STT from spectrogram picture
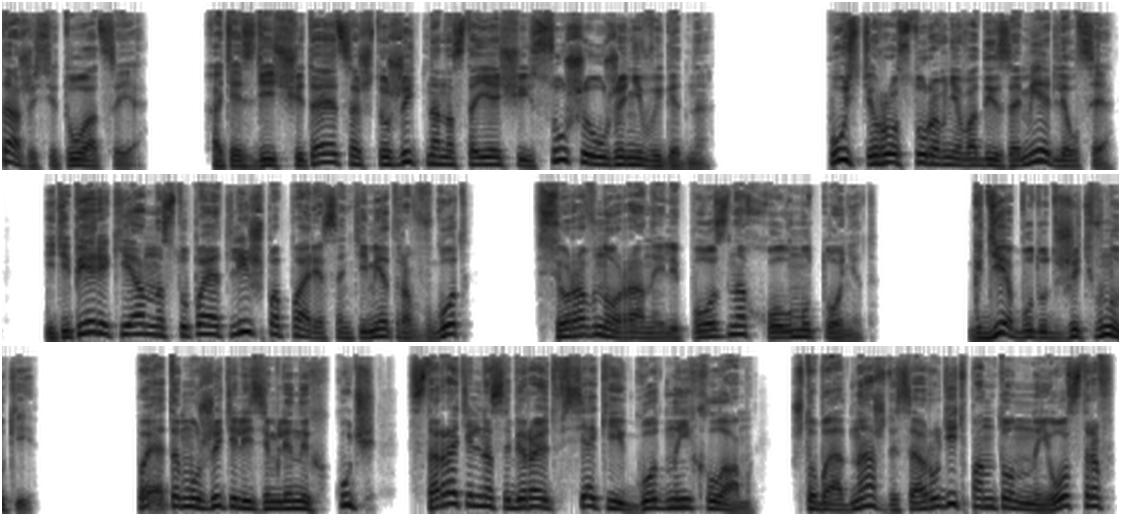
та же ситуация, хотя здесь считается, что жить на настоящей суше уже невыгодно. Пусть рост уровня воды замедлился, и теперь океан наступает лишь по паре сантиметров в год, все равно рано или поздно холм утонет где будут жить внуки. Поэтому жители земляных куч старательно собирают всякий годный хлам, чтобы однажды соорудить понтонный остров,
